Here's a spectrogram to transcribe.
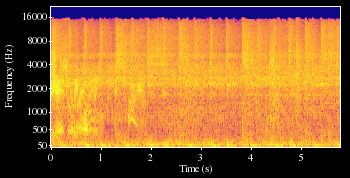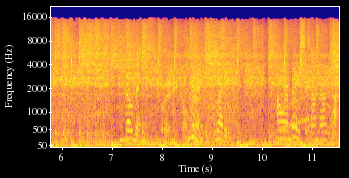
Ships reporting. Fire. Building. Ready, Unit ready. Our base is under attack.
